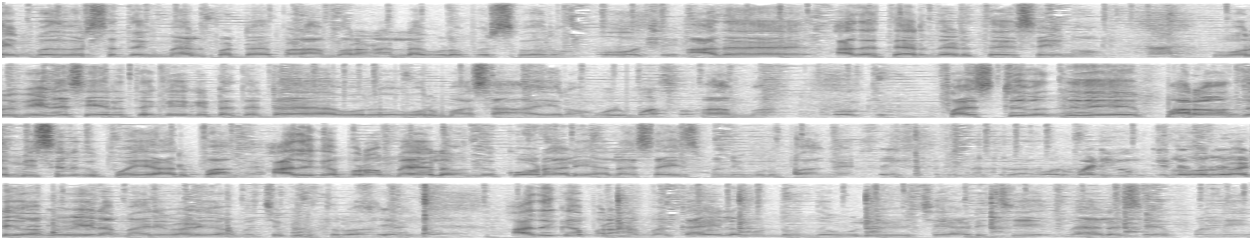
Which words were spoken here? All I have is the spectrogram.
ஐம்பது வருஷத்துக்கு மேற்பட்ட பலாமரம் நல்லா இவ்வளோ பெருசு வரும். ஓ சரி. அதை அதை தேர்ந்தெடுத்து செய்யணும். ஒரு வீணை செய்கிறதுக்கு கிட்டத்தட்ட ஒரு ஒரு மாதம் ஆயிரும். ஒரு மாசம். ஆமாம் ஓகே. ஃபர்ஸ்ட் வந்து மரம் வந்து மிஷினுக்கு போய் அறுப்பாங்க. அதுக்கப்புறம் மேலே வந்து கோடாலியால் சைஸ் பண்ணி கொடுப்பாங்க. சைஸ் பண்ணி கொடுத்துருவாங்க. ஒரு வடிவம் ஒரு வடிவம் வீணை மாதிரி வடிவமைச்சு கொடுத்துருவாங்க. அதுக்கப்புறம் நம்ம கையில் கொண்டு வந்து உளி வச்சு அடித்து மேலே சேவ் பண்ணி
